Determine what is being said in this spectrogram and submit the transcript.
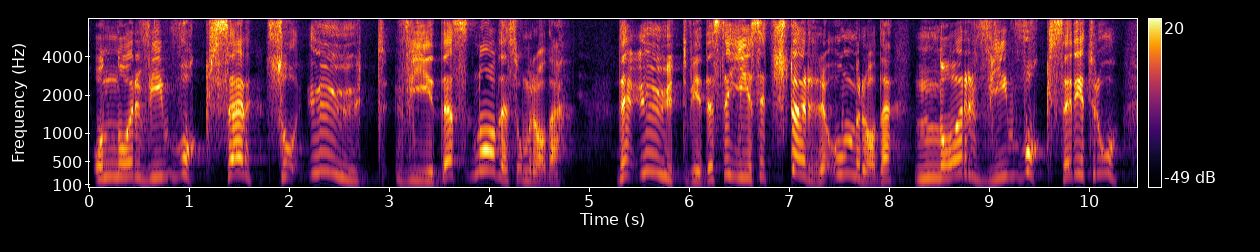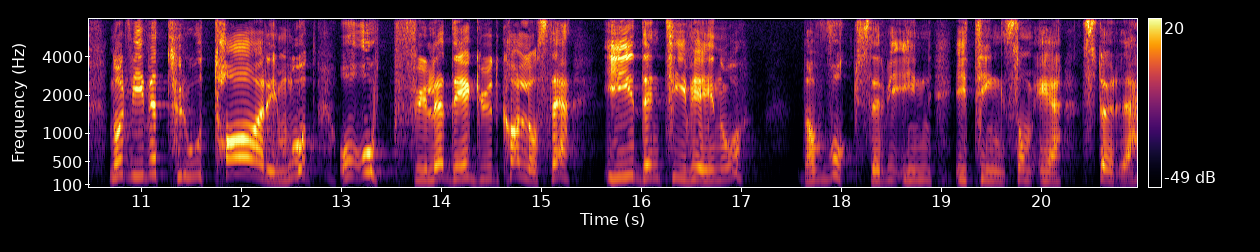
og når vi vokser, så utvides nådesområdet. Det utvides, det gis et større område når vi vokser i tro. Når vi ved tro tar imot og oppfyller det Gud kaller oss til i den tid vi er i nå. Da vokser vi inn i ting som er større.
